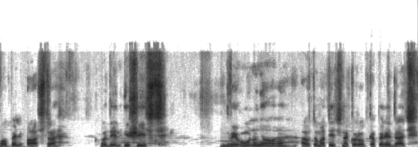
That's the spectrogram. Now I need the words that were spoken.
Opel Astra 1,6 двигун у нього, автоматична коробка передач,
